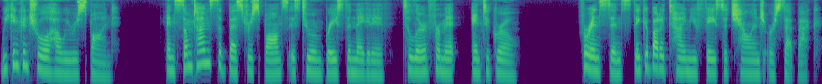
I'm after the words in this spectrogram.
we can control how we respond. And sometimes the best response is to embrace the negative, to learn from it, and to grow. For instance, think about a time you faced a challenge or setback.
